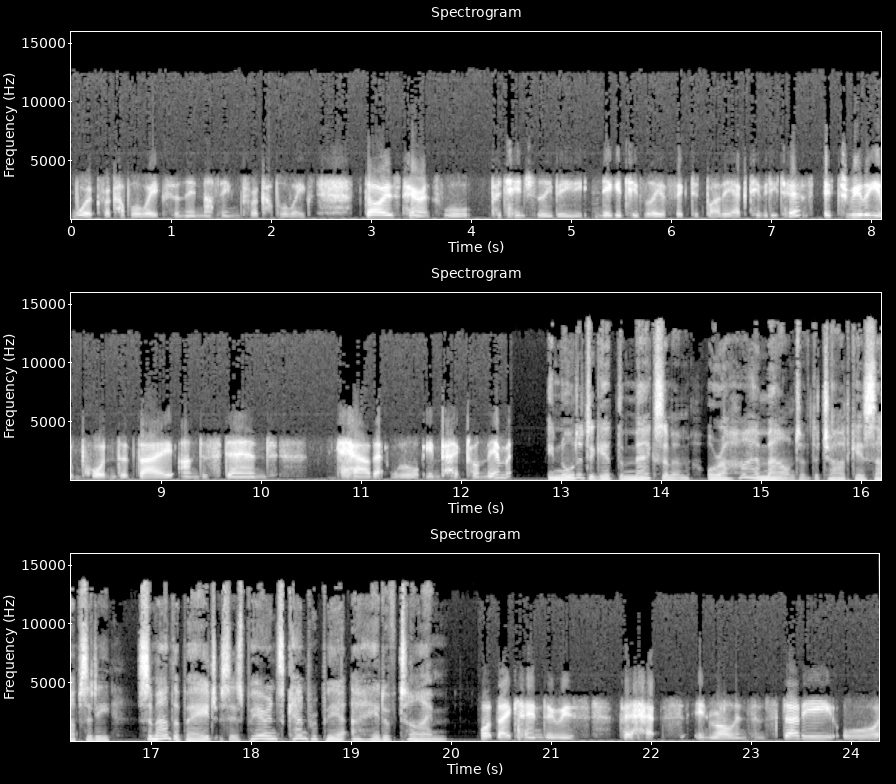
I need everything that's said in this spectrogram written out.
work for a couple of weeks and then nothing for a couple of weeks, those parents will potentially be negatively affected by the activity test. It's really important that they understand how that will impact on them. In order to get the maximum or a high amount of the childcare subsidy, Samantha Page says parents can prepare ahead of time. What they can do is perhaps enrol in some study or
